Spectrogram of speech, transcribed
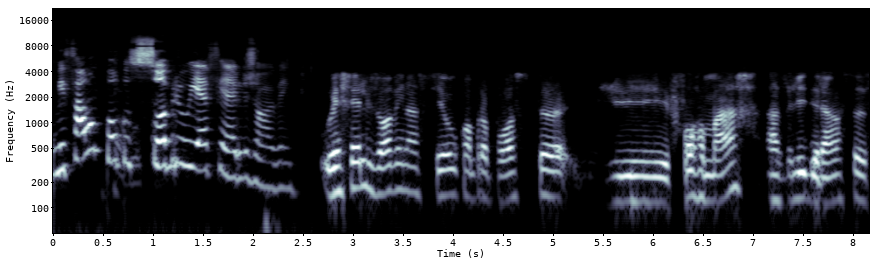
me fala um pouco sobre o IFL Jovem. O IFL Jovem nasceu com a proposta de formar as lideranças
